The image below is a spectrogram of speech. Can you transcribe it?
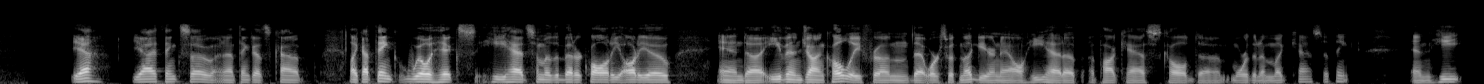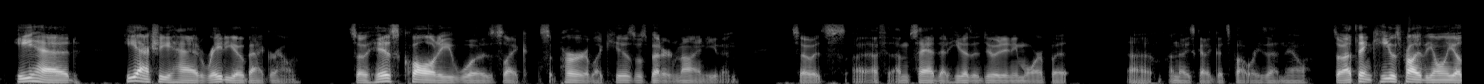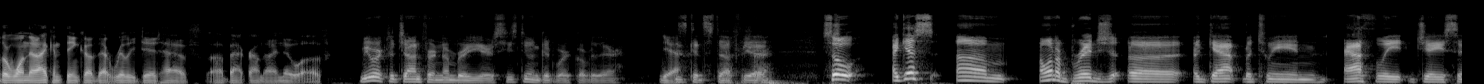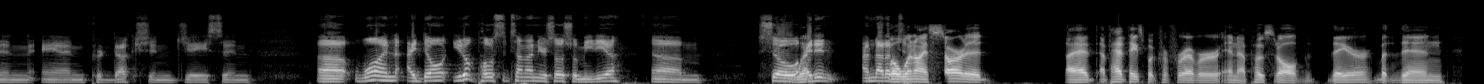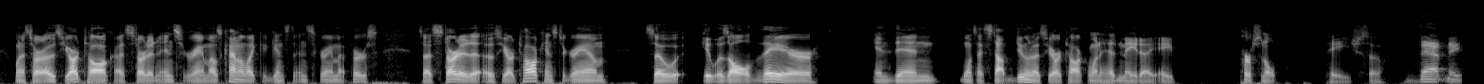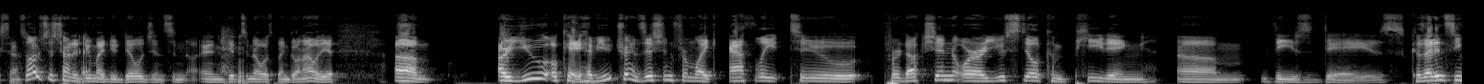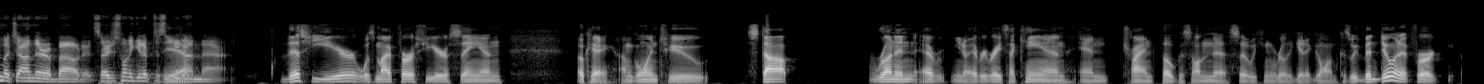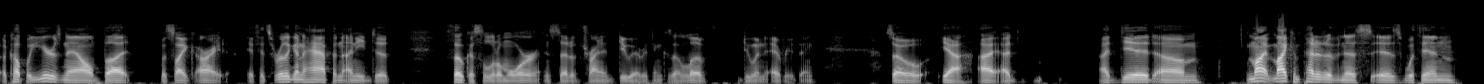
Yeah, yeah, I think so, and I think that's kind of like I think Will Hicks he had some of the better quality audio, and uh, even John Coley from that works with Mudgear now he had a, a podcast called uh, More Than a Mudcast I think, and he he had he actually had radio background, so his quality was like superb, like his was better than mine even. So it's I, I'm sad that he doesn't do it anymore, but uh, I know he's got a good spot where he's at now. So I think he was probably the only other one that I can think of that really did have a background that I know of. We worked with John for a number of years. He's doing good work over there. Yeah. He's good stuff. for Yeah. sure. So I guess um, I want to bridge uh, a gap between athlete Jason and production Jason. Uh, one, I don't. You don't post a ton on your social media. Um, so When- I didn't. I'm not up Well, to. when I started, I had I've had Facebook for forever, and I posted all there. But then when I started OCR Talk, I started an Instagram. I was kind of like against the Instagram at first, so I started an OCR Talk Instagram. So it was all there, and then once I stopped doing OCR talk, I went ahead and made a, a personal page. So that makes sense. So I was just trying to do my due diligence and and get to know what's been going on with you. Um, are you okay? Have you transitioned from like athlete to production, or are you still competing um, these days? Because I didn't see much on there about it, so I just want to get up to speed Yeah. on that. this year was my first year saying, okay, I'm going to stop running every you know every race I can and try and focus on this so we can really get it going because we've been doing it for a couple years now, but it's like all right, if it's really going to happen, I need to focus a little more instead of trying to do everything because I love doing everything. So yeah, I I, I did um my my competitiveness is within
